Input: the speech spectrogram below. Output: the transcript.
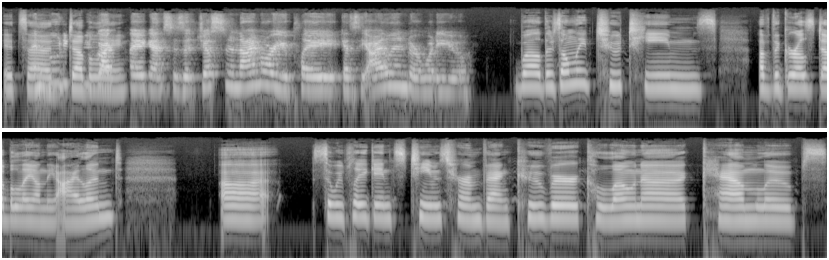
It's a and who do double you guys play against? Is it just Nanaimo, or you play against the island, or what do you? Well, there's only two teams of the girls double A on the island. Uh, so we play against teams from Vancouver, Kelowna, Kamloops.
